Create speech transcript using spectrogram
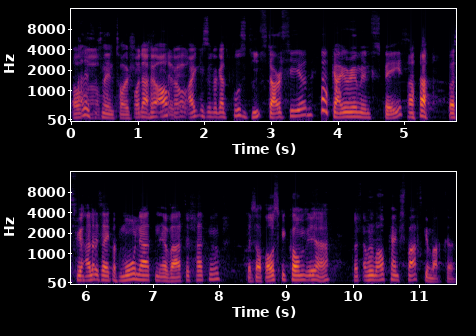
Oh, Alles wow. ist eine Enttäuschung. Oder hör auf, hör auf. eigentlich sind wir ganz positiv. Starfield, Skyrim in Space, was wir alle seit Monaten erwartet hatten, das auch rausgekommen ist, ja. Was aber überhaupt keinen Spaß gemacht hat.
